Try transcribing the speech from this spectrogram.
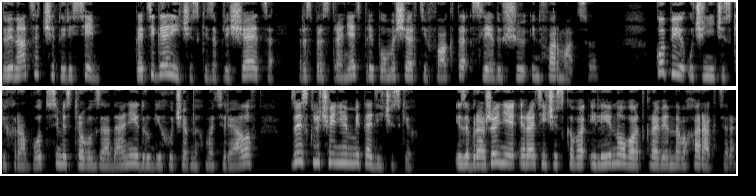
12.4.7. Категорически запрещается распространять при помощи артефакта следующую информацию копии ученических работ, семестровых заданий и других учебных материалов, за исключением методических, изображения эротического или иного откровенного характера,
